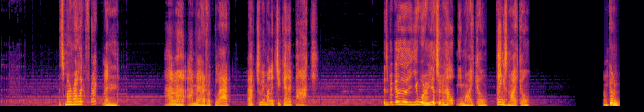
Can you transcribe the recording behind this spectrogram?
Uh, it's my relic fragment. I'm, I'm ever glad I actually managed to get it back. It's because uh, you were here to help me, Michael. Thanks, Michael. I'm gonna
